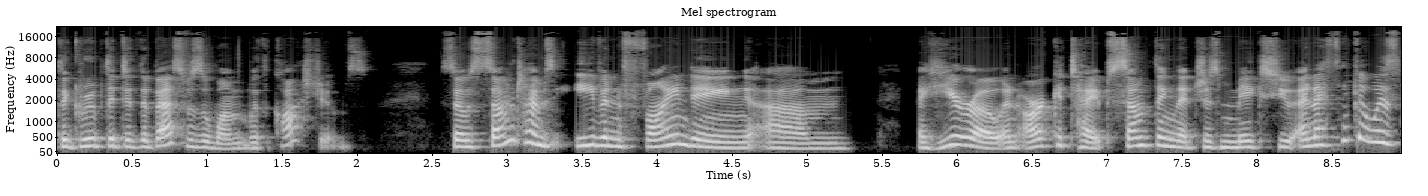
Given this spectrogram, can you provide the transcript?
the group that did the best was the one with the costumes. So sometimes even finding um, a hero, an archetype, something that just makes you, and I think it was,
